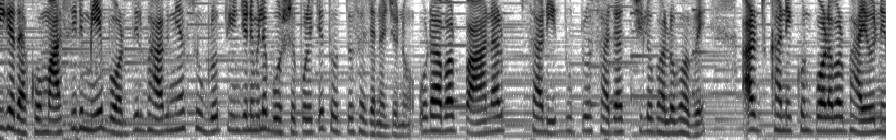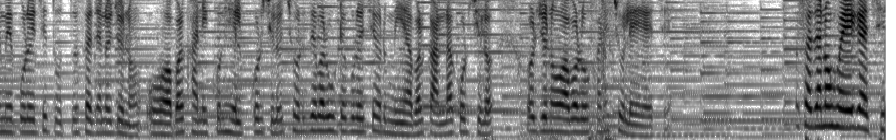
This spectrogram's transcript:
দিকে দেখো, মাসির মেয়ে বর্দির ভাগ নিয়ে শুভ্র তিনজনে মিলে বসে পড়েছে তত্ত্ব সাজানোর জন্য। ওরা আবার পান আর শাড়ি দুটো সাজাচ্ছিল ভালোভাবে। আর খানিকক্ষণ পর আবার ভাইও নেমে পড়েছে তত্ত্ব সাজানোর জন্য। ও আবার খানিকক্ষণ হেল্প করছিল ছোটদি আবার উঠে পড়েছে, ওর মেয়ে আবার কান্না করছিল, ওর জন্য ও আবার ওখানে চলে গেছে। সাজানো হয়ে গেছে,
